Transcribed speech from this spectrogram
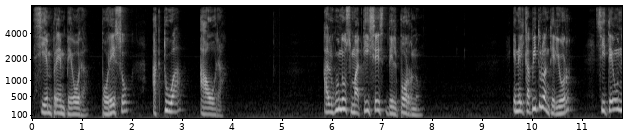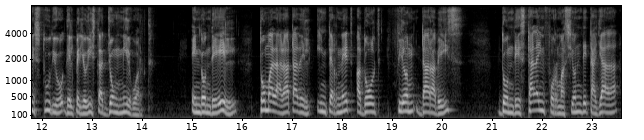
siempre empeora. Por eso, actúa ahora. Algunos matices del porno. En el capítulo anterior cité un estudio del periodista John Milward, en donde él toma la data del Internet Adult Film Database, donde está la información detallada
